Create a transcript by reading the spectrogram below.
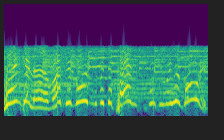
Franklin, what you going with the pants? Where you going?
